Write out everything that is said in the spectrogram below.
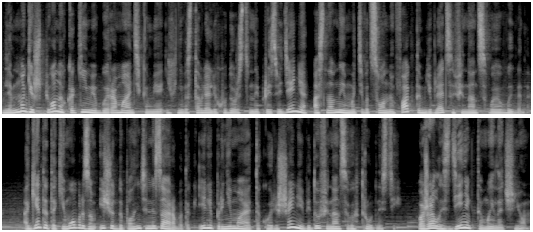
Для многих шпионов, какими бы романтиками их не выставляли художественные произведения, основным мотивационным фактом является финансовая выгода. Агенты таким образом ищут дополнительный заработок или принимают такое решение ввиду финансовых трудностей. Пожалуй, с денег-то мы и начнем.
